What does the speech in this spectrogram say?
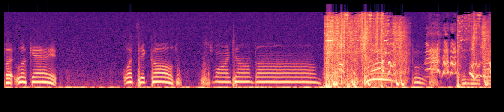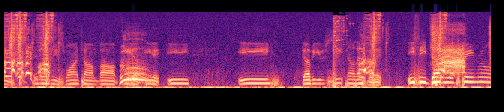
But look at it. What's it called? Swanton Bomb. Boom. Swanton Bomb. E E E E W C. No, that's not it. ECW Extreme Rules.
